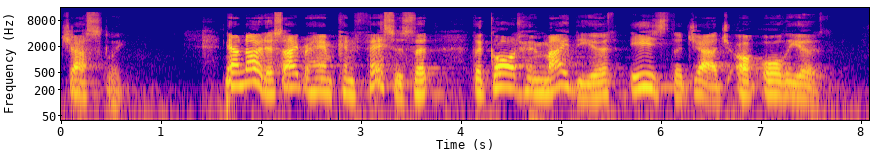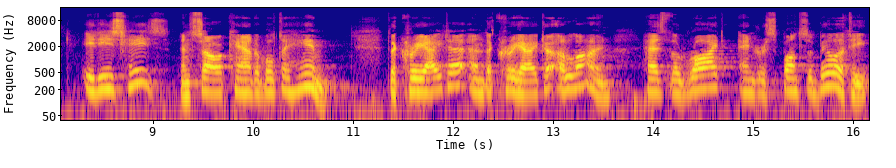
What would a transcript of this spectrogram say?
justly? Now, notice Abraham confesses that the God who made the earth is the judge of all the earth. It is his, and so accountable to him. The Creator and the Creator alone has the right and responsibility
